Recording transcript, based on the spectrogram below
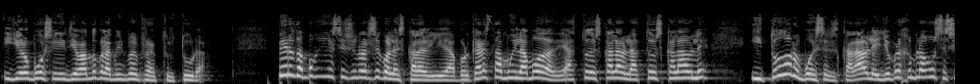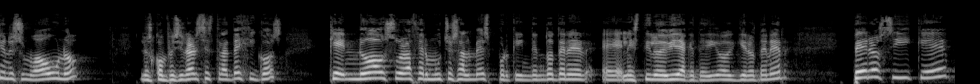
y yo lo puedo seguir llevando con la misma infraestructura. Pero tampoco hay que sesionarse con la escalabilidad, porque ahora está muy la moda de acto escalable, acto escalable, y todo no puede ser escalable. Yo, por ejemplo, hago sesiones uno a uno, los confesionales estratégicos, que no suelo hacer muchos al mes porque intento tener eh, el estilo de vida que te digo que quiero tener, pero sí que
